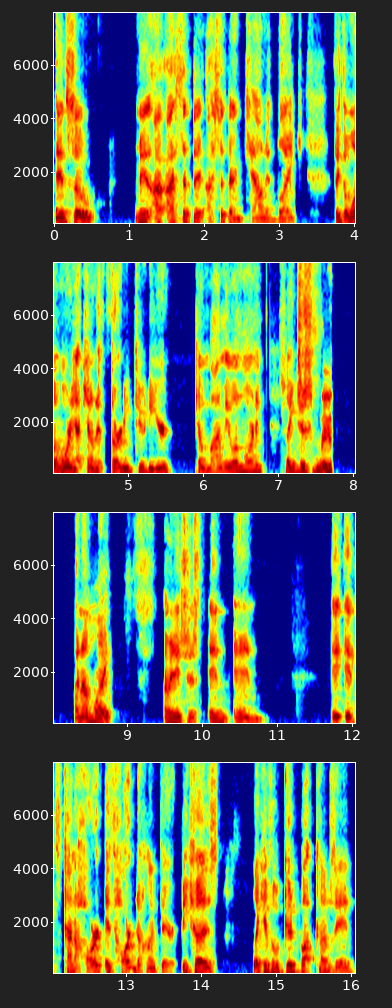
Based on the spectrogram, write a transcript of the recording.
and so I mean, I, I sat there, I sat there and counted like I think the one morning I counted 32 deer come by me one morning, like just Jeez. move, and I'm like, I mean, it's just and and it, it's kind of hard. It's hard to hunt there because like if a good buck comes in,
